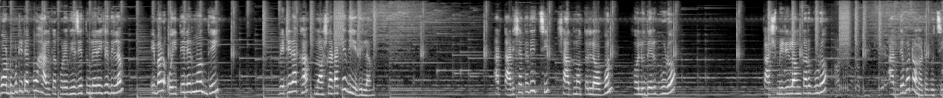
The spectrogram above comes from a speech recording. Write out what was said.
বটবটিটাকেও হালকা করে ভেজে তুলে রেখে দিলাম। এবার ওই তেলের মধ্যেই বেটে রাখা মশলাটাকে দিয়ে দিলাম। আর তারই সাথে দিচ্ছি স্বাদ মতো লবণ, হলুদের গুঁড়ো, কাশ্মীরি লঙ্কার গুঁড়ো আর দেবো টমেটো কুচি।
